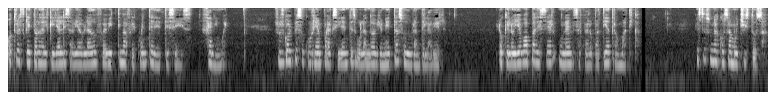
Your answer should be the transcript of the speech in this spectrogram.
otro escritor del que ya les había hablado fue víctima frecuente de TCS, Hemingway. Sus golpes ocurrían por accidentes volando avionetas o durante la guerra, lo que lo llevó a padecer una encefalopatía traumática. Esto es una cosa muy chistosa.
